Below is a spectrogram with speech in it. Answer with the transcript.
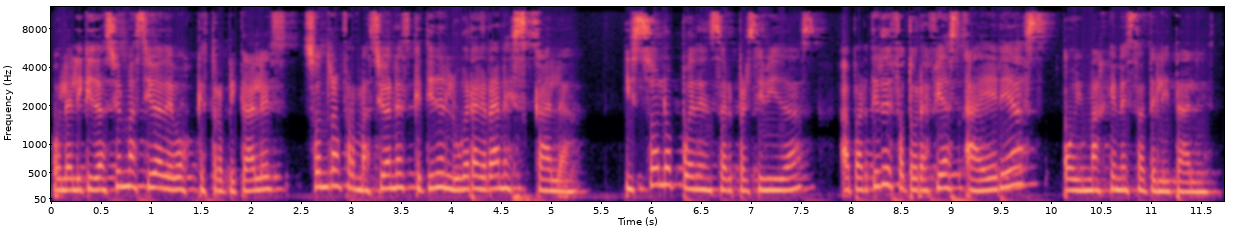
o la liquidación masiva de bosques tropicales son transformaciones que tienen lugar a gran escala y solo pueden ser percibidas a partir de fotografías aéreas o imágenes satelitales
